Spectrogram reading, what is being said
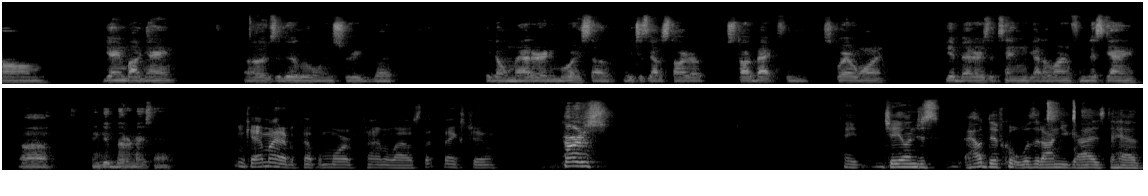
Um, game by game, uh, it was a good little win streak, but it don't matter anymore. So we just got to start up, start back from square one, get better as a team. We got to learn from this game uh, and get better next game. Okay, I might have a couple more if time allows. Thanks, Jaylin. Curtis. Hey, Jaylin, just how difficult was it on you guys to have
